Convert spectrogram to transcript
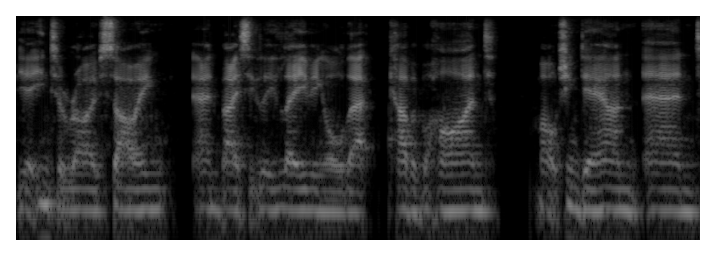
yeah, into row sowing, and basically leaving all that cover behind mulching down and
